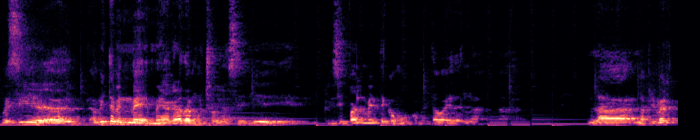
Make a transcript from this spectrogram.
Pues sí, eh, a mí también me, me agrada mucho la serie, principalmente como comentaba Eder, la, la, la, la primer,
